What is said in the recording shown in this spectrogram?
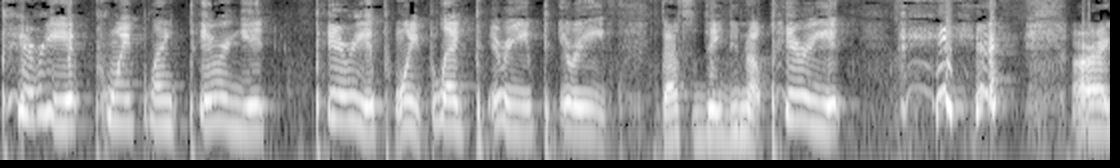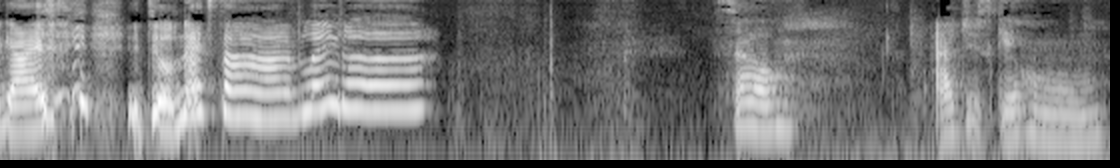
Period. Point blank. Period. Period. Point blank. Period. Period. That's what they do now. Period. All right, guys. Until next time. Later. So, I just get home.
